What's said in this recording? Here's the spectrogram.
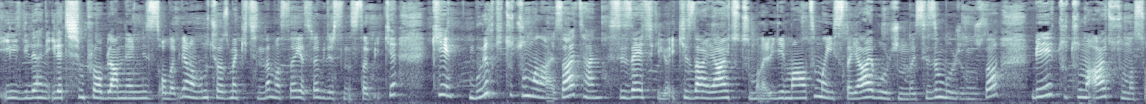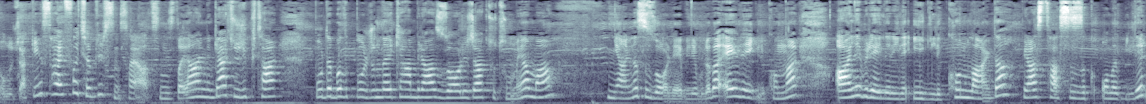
ilgili hani iletişim problemleriniz olabilir ama bunu çözmek için de masaya yatırabilirsiniz tabii ki. Ki bu yılki tutulmalar zaten size etkiliyor. İkizler yay tutulmaları 26 Mayıs'ta yay burcunda sizin burcunuzda bir tutulma ay tutulması olacak. Yeni sayfa açabilirsiniz hayatınızda. Yani gerçi Jüpiter Burada balık burcundayken biraz zorlayacak tutulmayı ama yani nasıl zorlayabilir burada? Da evle ilgili konular. Aile bireyleriyle ilgili konularda biraz tatsızlık olabilir.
